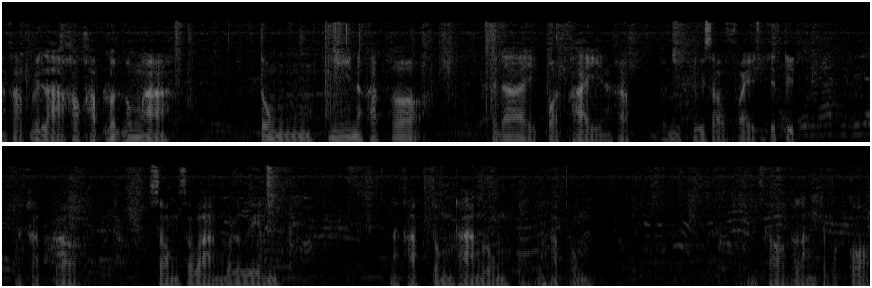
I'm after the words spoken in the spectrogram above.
นะครับ เวลาเขาขับรถลงมา ตรงนี้นะครับก็จะได้ปลอดภัยนะครับ ตัวนี้คือเสาไฟที่จะติดนะครับ ก็ส่องสว่างบริเวณนะครับ ตรงทางลงนะครับผมนี่ก็กำลังจะประกอบ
